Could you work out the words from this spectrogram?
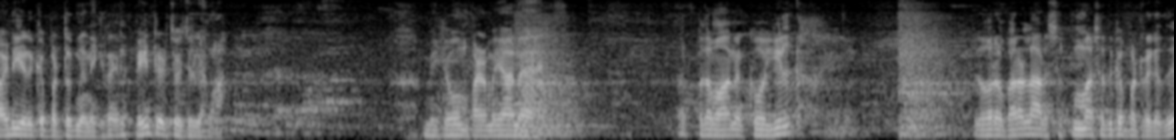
படி எடுக்கப்பட்டிருக்குன்னு நினைக்கிறேன். இல்லை பெயிண்ட் அடித்து வச்சுருக்காங்களா? மிகவும் பழமையான அற்புதமான கோயில். இது ஒரு வரலாறு சிற்பமாக செதுக்கப்பட்டிருக்குது.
